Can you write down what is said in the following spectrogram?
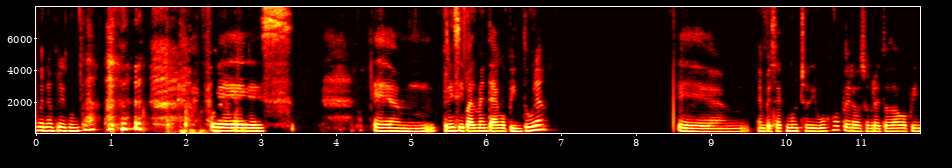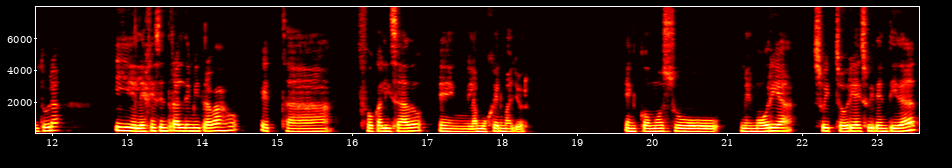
buena pregunta. pues em, principalmente hago pintura, Em, empecé con mucho dibujo, pero sobre todo hago pintura y el eje central de mi trabajo está focalizado en la mujer mayor, en cómo su memoria, su historia y su identidad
